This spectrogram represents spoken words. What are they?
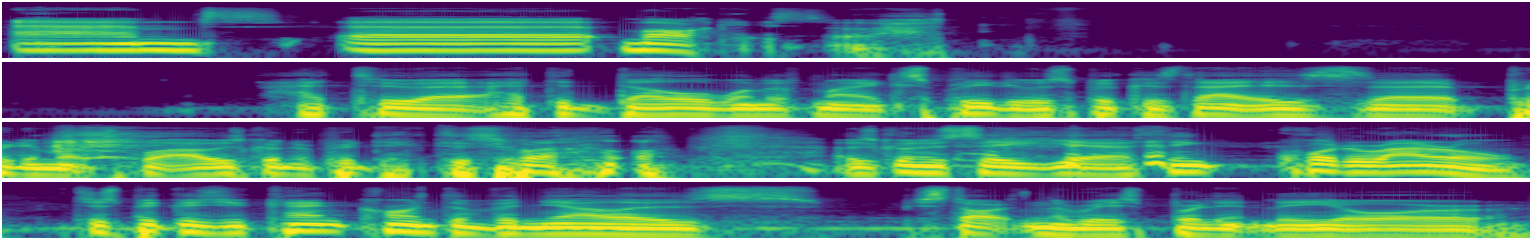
and uh, Marquez. Oh, had to uh, had to dull one of my expletives because that is pretty much what I was going to predict as well. I was going to say, yeah, I think Quartararo, just because you can't count on Vinales starting the race brilliantly or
